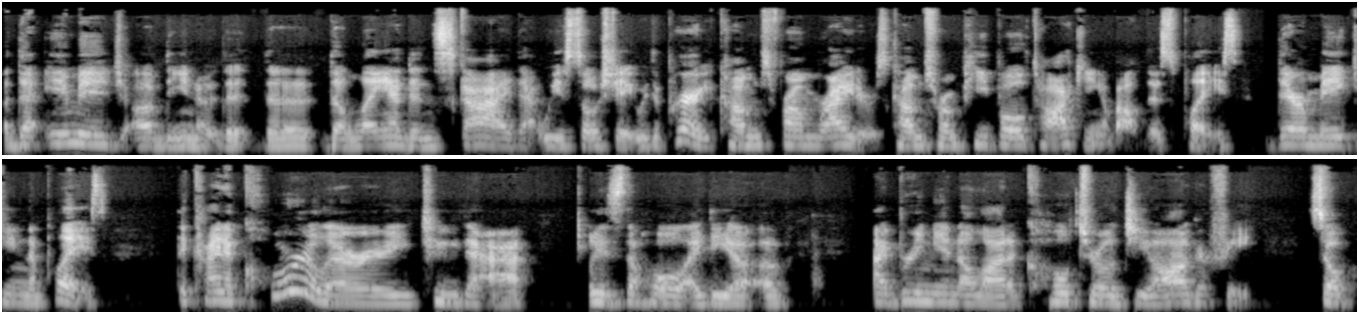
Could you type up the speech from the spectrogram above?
the image of the you know the the the land and sky that we associate with the prairie comes from writers comes from people talking about this place. They're making the place. The kind of corollary to that is the whole idea of i bring in a lot of cultural geography. So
